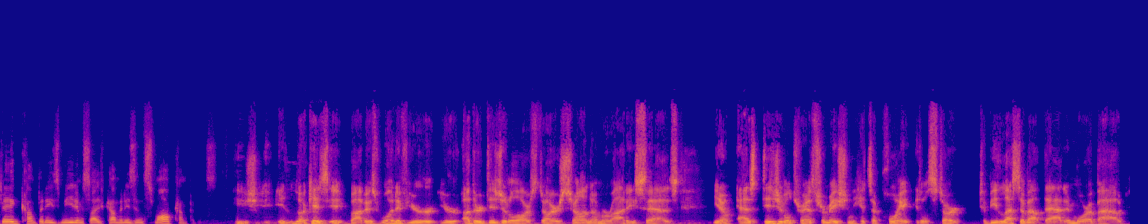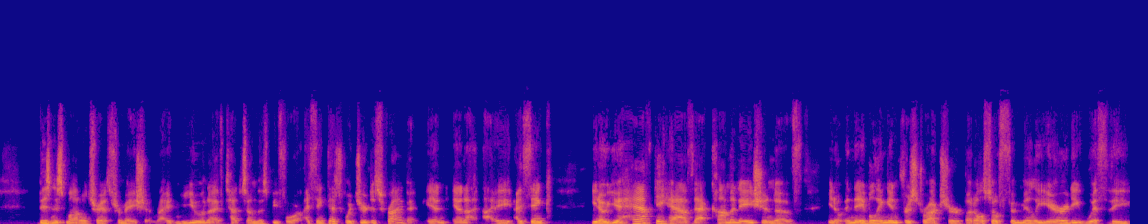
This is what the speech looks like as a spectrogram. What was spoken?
big companies, medium-sized companies, and small companies. Look, as it, Bob, as one of your your other digital R stars, Sean Amirati says, you know, as digital transformation hits a point, it'll start to be less about that and more about business model transformation, right? And you and I have touched on this before. I think that's what you're describing. And, and I, I think, you know, you have to have that combination of, you know, enabling infrastructure, but also familiarity with the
